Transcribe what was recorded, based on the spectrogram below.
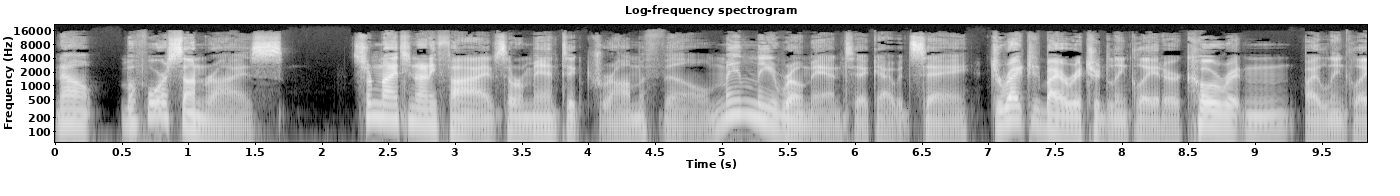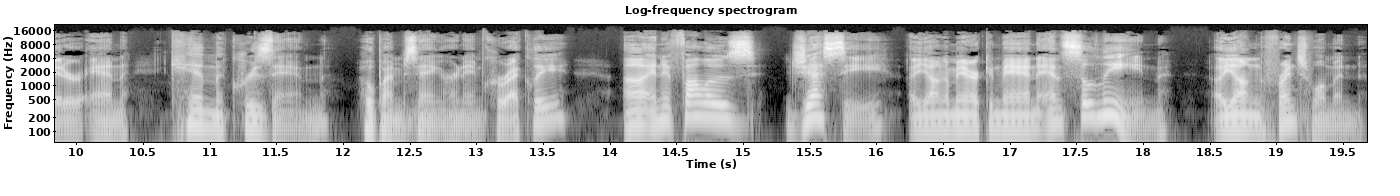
Now, Before Sunrise, it's from 1995. It's a romantic drama film, mainly romantic, I would say, directed by Richard Linklater, co-written by Linklater and Kim Krizan. Hope I'm saying her name correctly. Uh, and it follows Jesse, a young American man, and Celine, a young French woman,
